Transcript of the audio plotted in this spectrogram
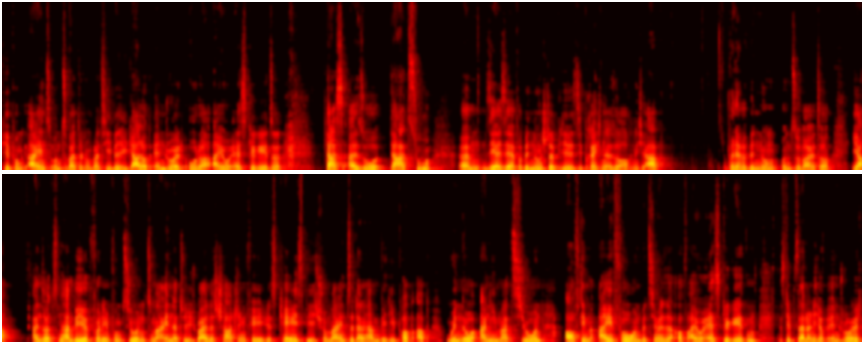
4.1 und so weiter kompatibel, egal ob Android oder iOS Geräte. Das also dazu ähm, sehr, sehr verbindungsstabil. Sie brechen also auch nicht ab von der Verbindung und so weiter. Ja, Ansonsten haben wir hier von den Funktionen zum einen natürlich Wireless Charging fähiges Case, wie ich schon meinte. Dann haben wir die Pop-up-Window-Animation auf dem iPhone bzw. auf iOS-Geräten. Das gibt es leider nicht auf Android.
